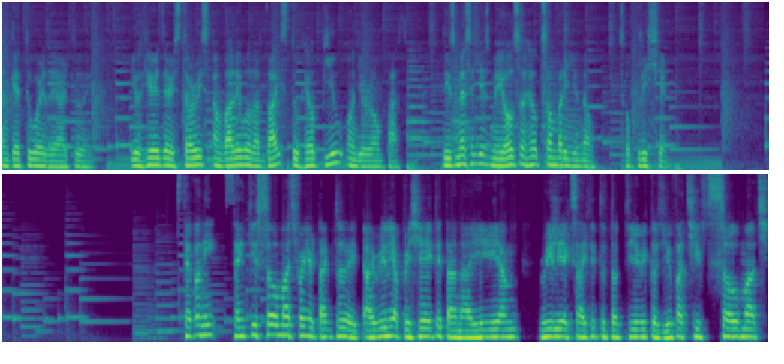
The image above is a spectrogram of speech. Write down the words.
and get to where they are today. You'll hear their stories and valuable advice to help you on your own path. These messages may also help somebody you know, so please share. Stephanie, thank you so much for your time today. I really appreciate it and I am really excited to talk to you because you've achieved so much,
